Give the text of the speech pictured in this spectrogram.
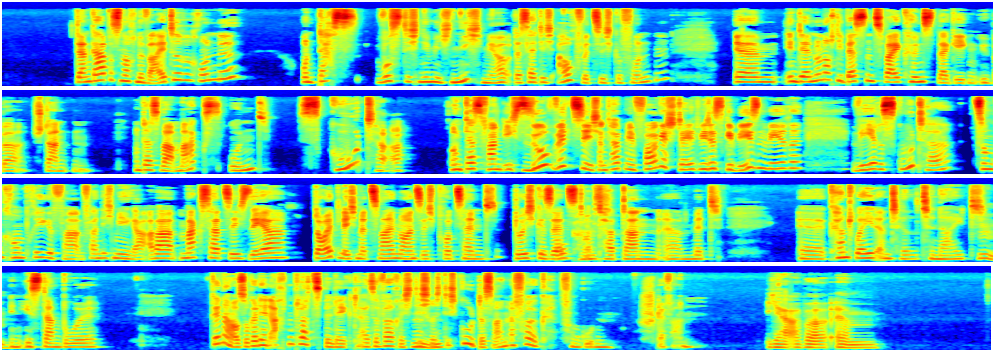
dann gab es noch eine weitere Runde und das wusste ich nämlich nicht mehr. Das hätte ich auch witzig gefunden ähm, in der nur noch die besten zwei Künstler gegenüber standen. Und das war Max und Scooter. Und das fand ich so witzig und habe mir vorgestellt, wie das gewesen wäre, wäre Scooter zum Grand Prix gefahren. Fand ich mega. Aber Max hat sich sehr deutlich mit 92 Prozent durchgesetzt Oh, und hat dann äh, mit äh, Can't Wait Until Tonight Hm. in Istanbul genau sogar den achten Platz belegt. Also war richtig, Mhm. richtig gut. Das war ein Erfolg vom guten Stefan. Ja, aber ähm,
